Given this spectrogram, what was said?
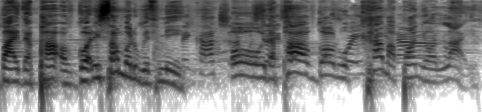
by the power of God. Is somebody with me? Oh, the power of God will come upon your life.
